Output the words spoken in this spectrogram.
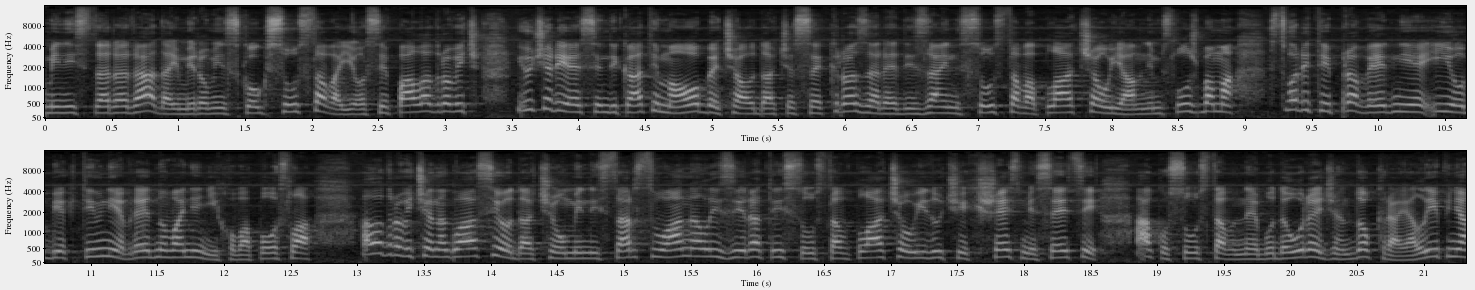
Ministar rada i mirovinskog sustava Josip Aladrović jučer je sindikatima obećao da će se kroz redizajn sustava plaća u javnim službama stvoriti pravednije i objektivnije vrednovanje njihova posla. Aladrović je naglasio da će u ministarstvu analizirati sustav plaća u idućih šest mjeseci. Ako sustav ne bude uređen do kraja lipnja,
